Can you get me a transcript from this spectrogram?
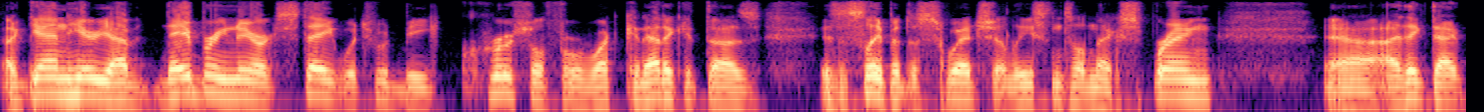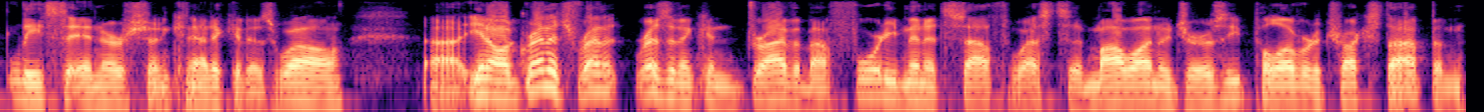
again, here you have neighboring New York State, which would be crucial for what Connecticut does, is asleep at the switch at least until next spring. Uh, I think that leads to inertia in Connecticut as well. Uh, you know, a Greenwich re- resident can drive about 40 minutes southwest to Mahwah, New Jersey, pull over to truck stop and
